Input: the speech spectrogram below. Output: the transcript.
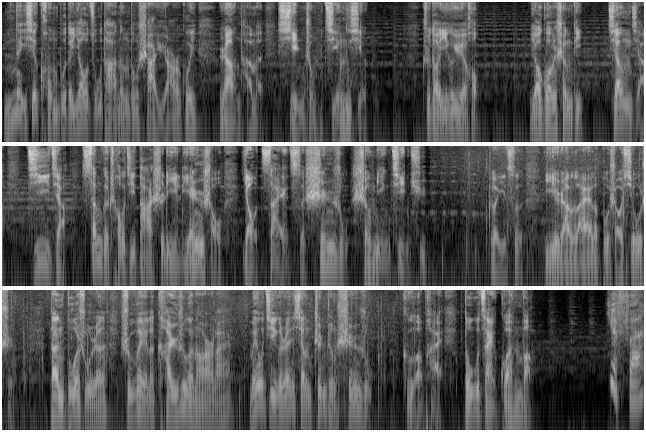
那些恐怖的妖族大能都铩羽而归，让他们心中警醒。直到一个月后，瑶光圣地、江家、姬家三个超级大势力联手，要再次深入生命禁区。这一次依然来了不少修士，但多数人是为了看热闹而来，没有几个人想真正深入。各派都在观望。叶凡，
